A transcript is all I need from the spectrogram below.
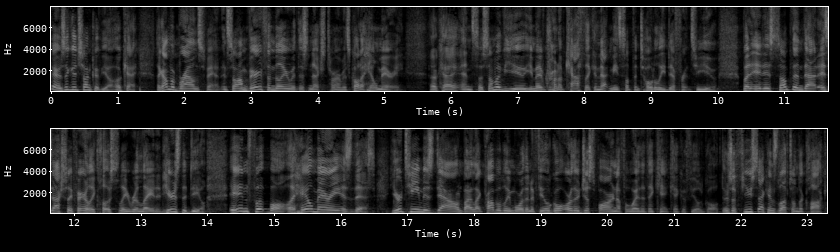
There's a good chunk of y'all. Okay. Like, I'm a Browns fan, and so I'm very familiar with this next term. It's called a Hail Mary okay? And so some of you, you may have grown up Catholic and that means something totally different to you. But it is something that is actually fairly closely related. Here's the deal in football, a Hail Mary is this your team is down by like probably more than a field goal, or they're just far enough away that they can't kick a field goal. There's a few seconds left on the clock.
